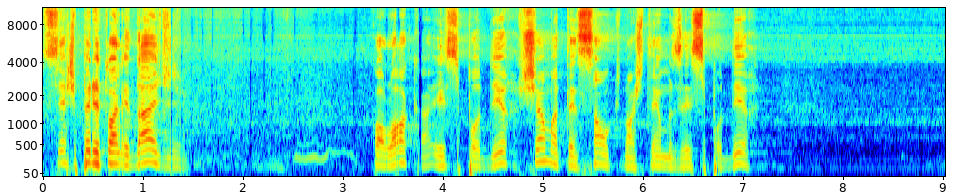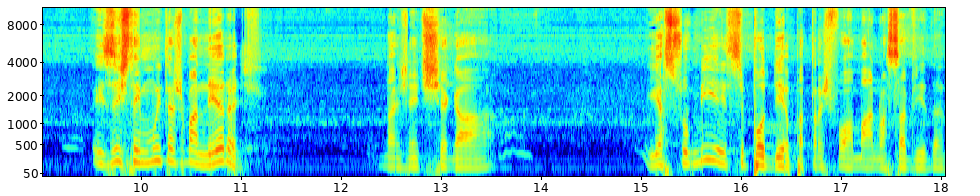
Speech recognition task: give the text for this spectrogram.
Se a espiritualidade coloca esse poder, chama a atenção que nós temos esse poder, Existem muitas maneiras da gente chegar e assumir esse poder para transformar a nossa vida.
